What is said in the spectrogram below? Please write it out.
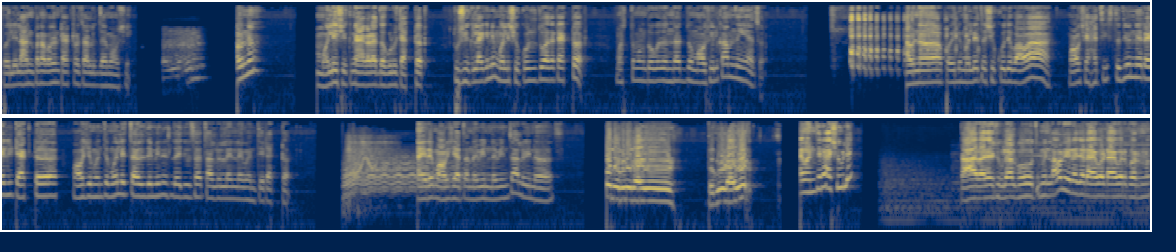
पहिले लहानपणापासून ट्रॅक्टर चालत जाय मावशी. हो ना? मले शिकणं आगळा दगडू ट्रॅक्टर तू शिकला की नाही? मला शिकवतो तू आता ट्रॅक्टर मस्त मग दोघं जण जो मावशीला काम नाही याचं. हो ना? पहिले मला तर शिकू दे बाबा. मावशी हातीच तर देऊन नाही राहिली ट्रॅक्टर मावशी म्हणते मला चालू दे मीच लय दिवसात चालवलं नाही म्हणते ट्रॅक्टर नाही रे मावशी आता नवीन नवीन चालू आहे ना. दगडू ड्रायव्हर दगडू ड्रायव्हर काय म्हणते रे शिवले काय राजा शिवलाल भाऊ तुम्ही लावले राजा ड्रायव्हर ड्रायव्हर करणं.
